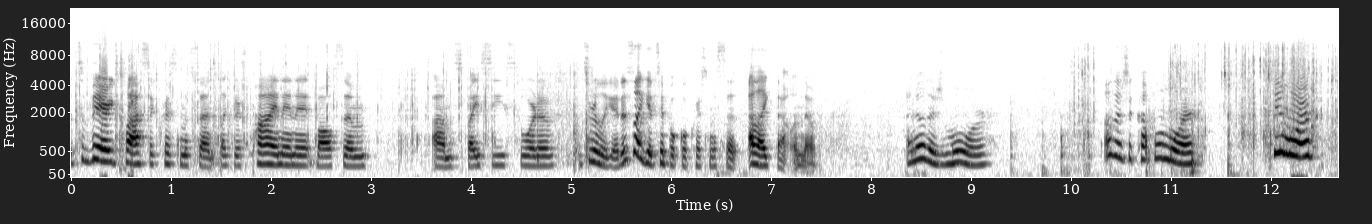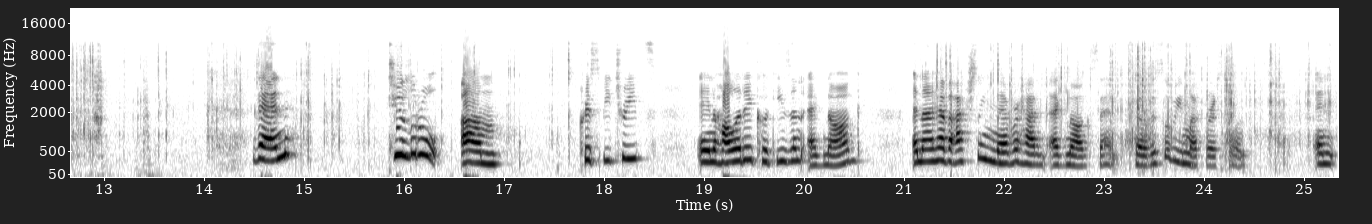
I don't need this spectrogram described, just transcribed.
it's a very classic Christmas scent. Like there's pine in it, balsam, um, spicy sort of. It's really good. It's like a typical Christmas scent. I like that one though. I know there's more. Oh, there's a couple more. Two more. Then, two little um, crispy treats in holiday cookies and eggnog. And I have actually never had an eggnog scent, so this will be my first one. And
